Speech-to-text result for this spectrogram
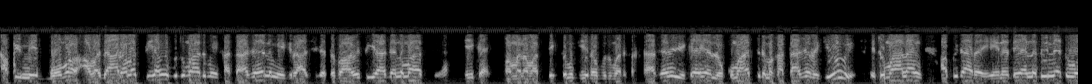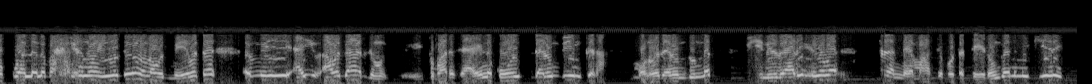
අපි මේ බොම අවදානමක් තියන් ඔබතුමාට මේ කතා කරන මේක රාජිකත භාවය තියාගන්න මාත්‍ය ඒකයි. මම නමත් එක්කම කියන ඔබතුමාට කතා කරන්නේ ඒකයි ලොකු මාත්‍රම කතා කරලා කිව්වේ. එතුමා නම් අපිට අර එනට යන්න දෙන්නේ නැතුව ඔක්කොල්ලන බහ කරනවා ඒක තියෙනවා නමුත් මේවට මේ ඇයි අවදානද එතුමාට සෑහෙන කෝල් දැනුම් දීම් කරා. මොනව දැනුම් දුන්නත් නිලධාරීන් ඒව කරන්නේ මාත්‍ය පොට තේරුම් ගන්න මේ කියන්නේ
